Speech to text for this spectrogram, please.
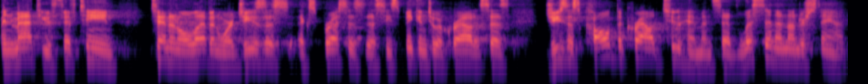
in Matthew 15, 10 and 11 where Jesus expresses this. He's speaking to a crowd. It says, Jesus called the crowd to him and said, Listen and understand.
